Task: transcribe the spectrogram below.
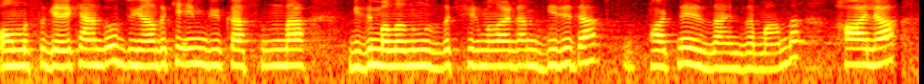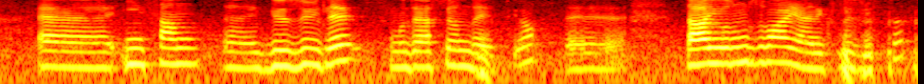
olması gereken de o. Dünyadaki en büyük aslında bizim alanımızdaki firmalardan biri de partneriz aynı zamanda. Hala e, insan e, gözüyle moderasyon da yapıyor. E, daha yolumuz var yani kısacası.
